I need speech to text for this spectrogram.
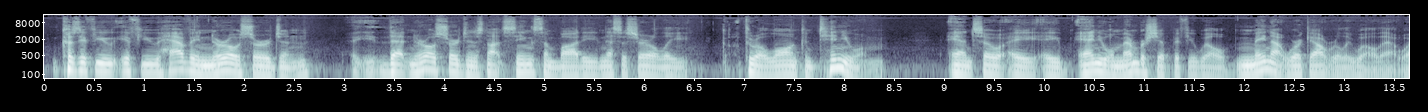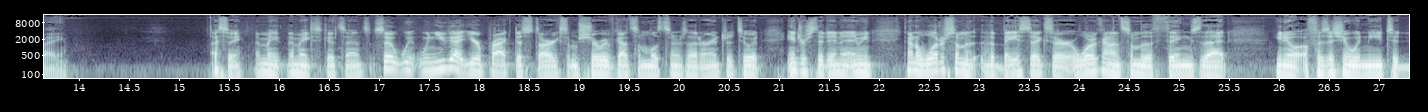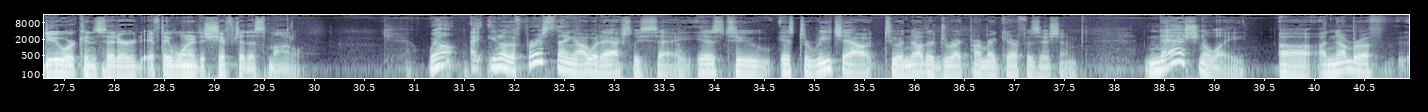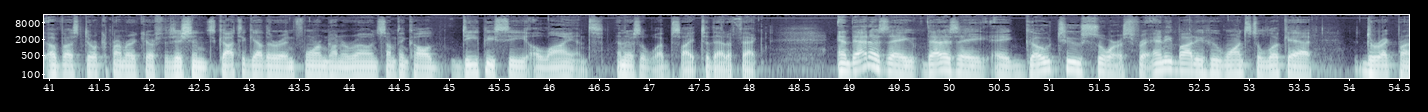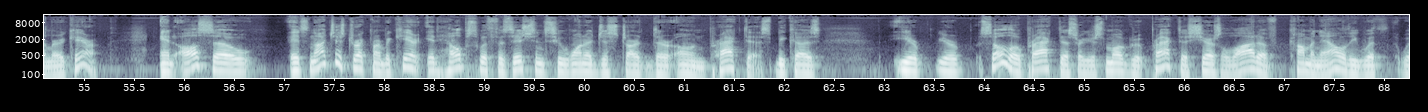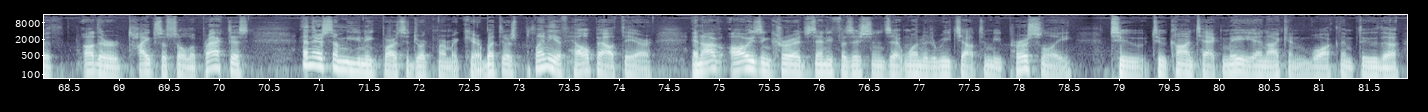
because if you if you have a neurosurgeon, that neurosurgeon is not seeing somebody necessarily through a long continuum, and so a, a annual membership, if you will, may not work out really well that way. I see. That make, that makes good sense. So when, when you got your practice started, I'm sure we've got some listeners that are interested to it, interested in it. I mean, kind of what are some of the basics, or what are kind of some of the things that you know a physician would need to do or consider if they wanted to shift to this model? Well, I, you know, the first thing I would actually say is to is to reach out to another direct primary care physician. Nationally, uh, a number of, of us direct primary care physicians got together and formed on our own something called DPC Alliance, and there's a website to that effect. And that is a that is a, a go to source for anybody who wants to look at direct primary care. And also, it's not just direct primary care; it helps with physicians who want to just start their own practice because your your solo practice or your small group practice shares a lot of commonality with with other types of solo practice. And there's some unique parts of direct primary care, but there's plenty of help out there. And I've always encouraged any physicians that wanted to reach out to me personally to to contact me, and I can walk them through the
